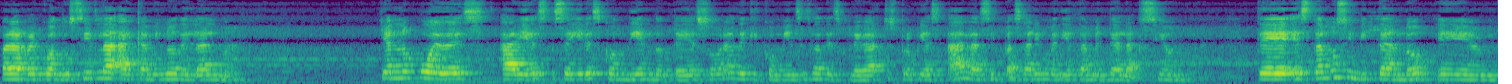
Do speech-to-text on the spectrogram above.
para reconducirla al camino del alma. Ya no puedes, Aries, seguir escondiéndote. Es hora de que comiences a desplegar tus propias alas y pasar inmediatamente a la acción. Te estamos invitando em,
